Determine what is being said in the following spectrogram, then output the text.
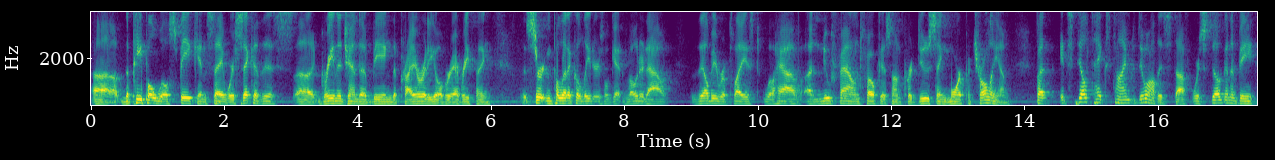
uh, the people will speak and say, We're sick of this uh, green agenda being the priority over everything. Certain political leaders will get voted out, they'll be replaced. We'll have a newfound focus on producing more petroleum. But it still takes time to do all this stuff. We're still going to be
